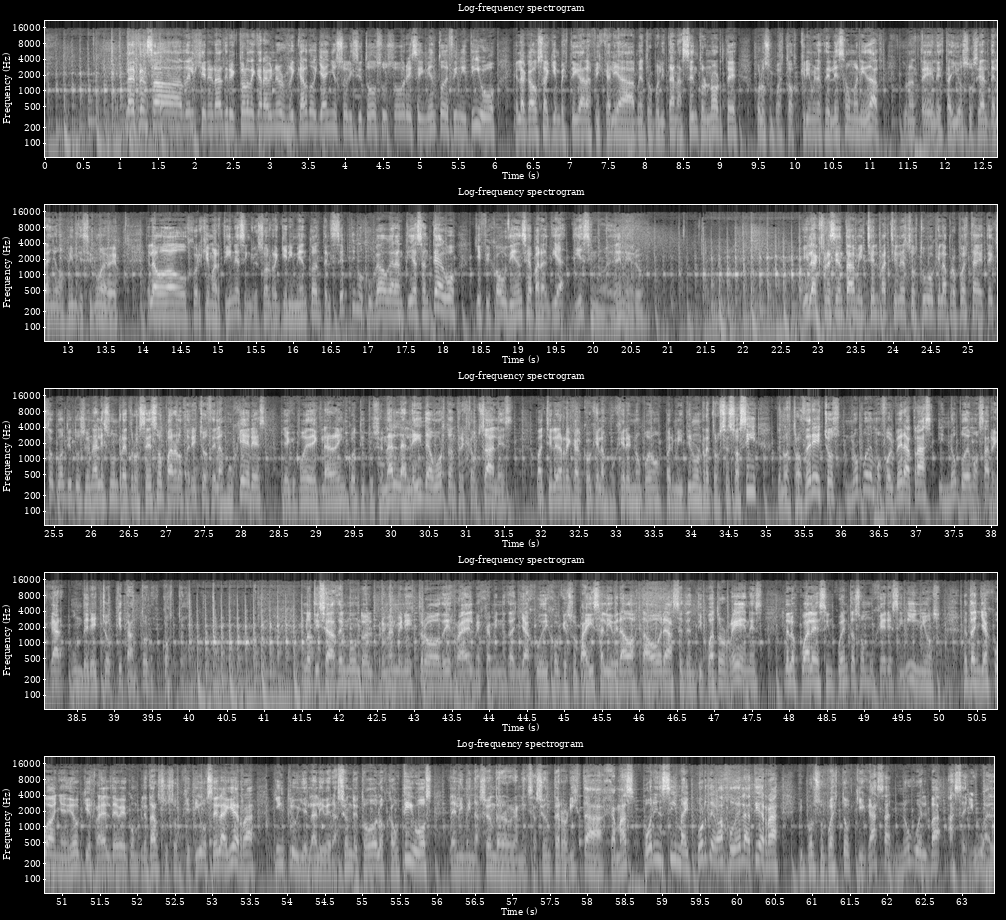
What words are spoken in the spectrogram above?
La defensa del general director de Carabineros Ricardo Yañez solicitó su sobreseimiento definitivo en la causa que investiga la Fiscalía Metropolitana Centro Norte por los supuestos crímenes de lesa humanidad durante el estallido social del año 2019. El abogado Jorge Martínez ingresó el requerimiento ante el séptimo juzgado de garantía de Santiago, que fijó audiencia para el día 19 de enero. Y la expresidenta Michelle Bachelet sostuvo que la propuesta de texto constitucional es un retroceso para los derechos de las mujeres, ya que puede declarar inconstitucional la ley de aborto en tres causales. Bachelet recalcó que las mujeres no podemos permitir un retroceso así de nuestros derechos, no podemos volver atrás y no podemos arriesgar un derecho que tanto nos costó. Noticias del mundo. El primer ministro de Israel, Benjamin Netanyahu, dijo que su país ha liberado hasta ahora 74 rehenes, de los cuales 50 son mujeres y niños. Netanyahu añadió que Israel debe completar sus objetivos en la guerra, que incluye la liberación de todos los cautivos, la eliminación de la organización terrorista Hamas por encima y por debajo de la tierra, y por supuesto que Gaza no vuelva a ser igual.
